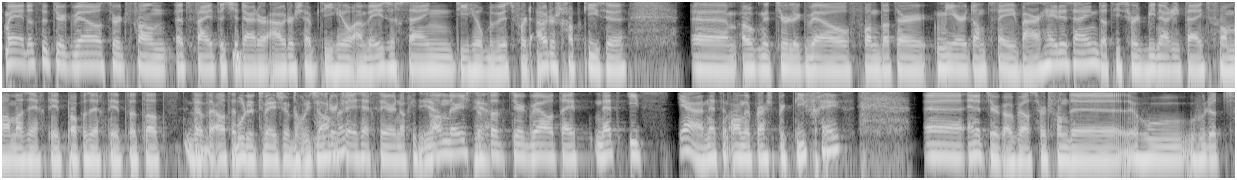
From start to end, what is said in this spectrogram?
maar ja, dat is natuurlijk wel een soort van het feit dat je daardoor ouders hebt die heel aanwezig zijn, die heel bewust voor het ouderschap kiezen. Ehm, ook natuurlijk wel van dat er meer dan twee waarheden zijn. Dat die soort binariteit van mama zegt dit, papa zegt dit, dat, dat, dat er altijd. Moeder 2 zegt nog iets Moeder anders. 2 zegt weer nog iets Ja, anders. Dat ja. dat natuurlijk wel altijd net iets, ja, net een ander perspectief geeft. Eh, en natuurlijk ook wel een soort van de, hoe, hoe dat,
